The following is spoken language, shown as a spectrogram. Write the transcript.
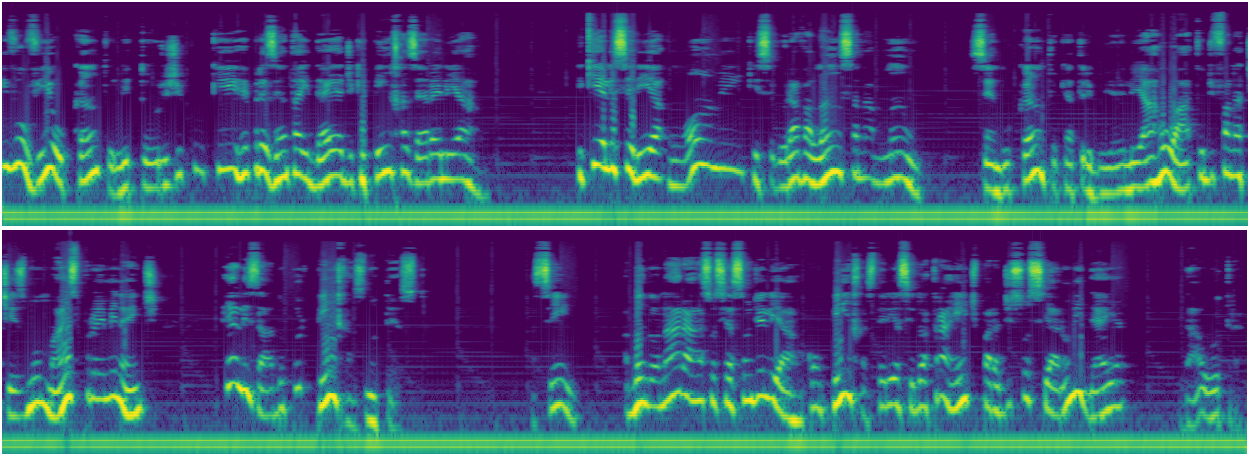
envolvia o canto litúrgico que representa a ideia de que Pinhas era Eliarro e que ele seria um homem que segurava a lança na mão, sendo o canto que atribui a Eliarro o ato de fanatismo mais proeminente realizado por Pinhas no texto. Assim, abandonar a associação de Eliarro com Pinhas teria sido atraente para dissociar uma ideia da outra.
